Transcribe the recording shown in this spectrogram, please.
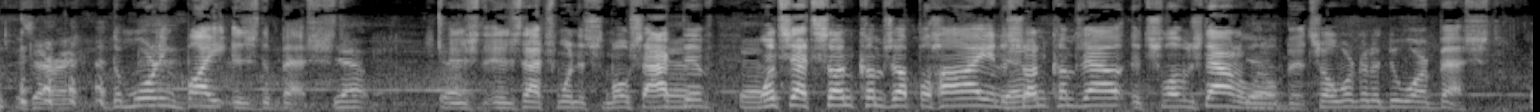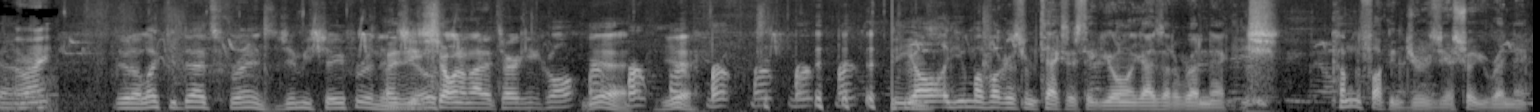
Is that right? the morning bite is the best. Yeah. Is, is that's when it's most active. yeah. Once that sun comes up high and the Yeah. sun comes out, it slows down a Yeah. little bit. So we're gonna do our best. Yeah. All right. Dude, I like your dad's friends, Jimmy Schaefer and then Is he Joe. showing him how to turkey call? Yeah, yeah. See, y'all, you motherfuckers from Texas think you're only guys that are redneck. Come to fucking Jersey. I'll show you redneck.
